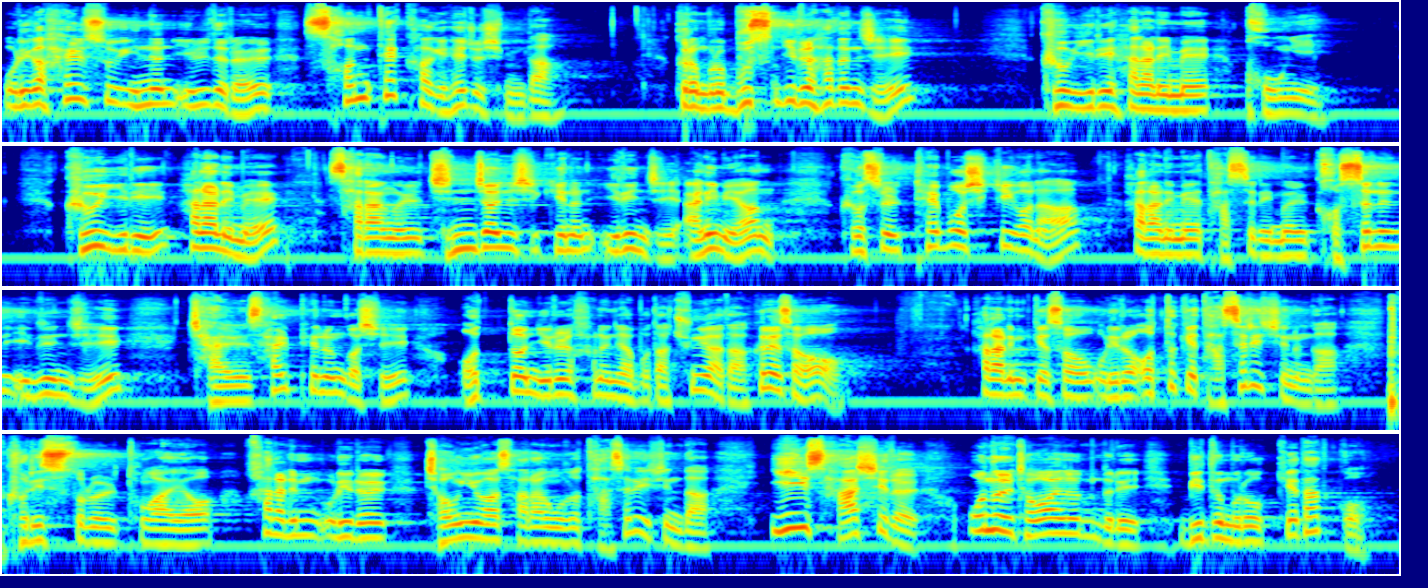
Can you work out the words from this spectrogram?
우리가 할 수 있는 일들을 선택하게 해 주십니다. 그러므로 무슨 일을 하든지 그 일이 하나님의 공의, 그 일이 하나님의 사랑을 진전시키는 일인지 아니면 그것을 퇴보시키거나 하나님의 다스림을 거스는 일인지 잘 살피는 것이 어떤 일을 하느냐보다 중요하다. 그래서 하나님께서 우리를 어떻게 다스리시는가? 그리스도를 통하여 하나님 우리를 정의와 사랑으로 다스리신다. 이 사실을 오늘 저와 여러분들이 믿음으로 깨닫고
